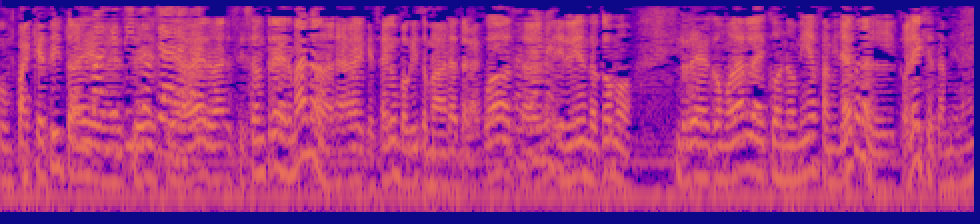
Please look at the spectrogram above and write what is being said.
un paquetito Un paquetito, claro. a ver, si son tres hermanos, a ver, que salga un poquito más barata la cuota, ir viendo cómo reacomodar la economía familiar para el colegio también. ¿eh?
